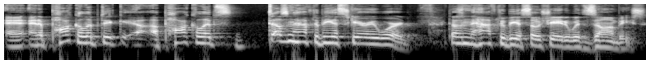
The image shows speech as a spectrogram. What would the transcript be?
an apocalyptic apocalypse doesn't have to be a scary word, doesn't have to be associated with zombies.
